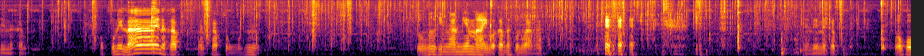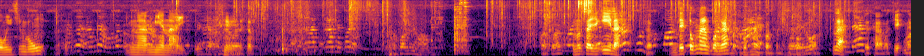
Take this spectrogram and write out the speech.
นี่นะครับขอบคุณในไลน์นะครับนะครับ ส่งมือให้ส่งมือทีมงานเมียนในวะครับนะคนว่านะอันนี้นะครับสพวิชิงลุงนะครับทีมงานเมียในเออนะครับ คุณต้องใส่อย่างอี้ล่ะมันได้ต้มน้ำก่อนกะมันต้มน้ำก่อนเป็นต้มก่อนล่ะไปถามอาเจ๊กนะ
